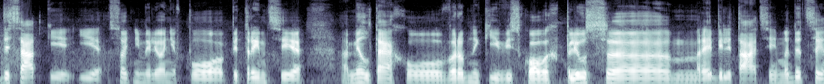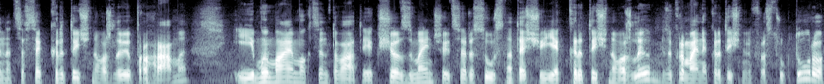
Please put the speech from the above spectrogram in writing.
десятки і сотні мільйонів по підтримці е, мілтеху, виробників військових, плюс е, реабілітації, медицина. Це все критично важливі програми. І ми маємо акцентувати, якщо зменшується ресурс на те, що є критично важливим, зокрема і на критичну інфраструктуру,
